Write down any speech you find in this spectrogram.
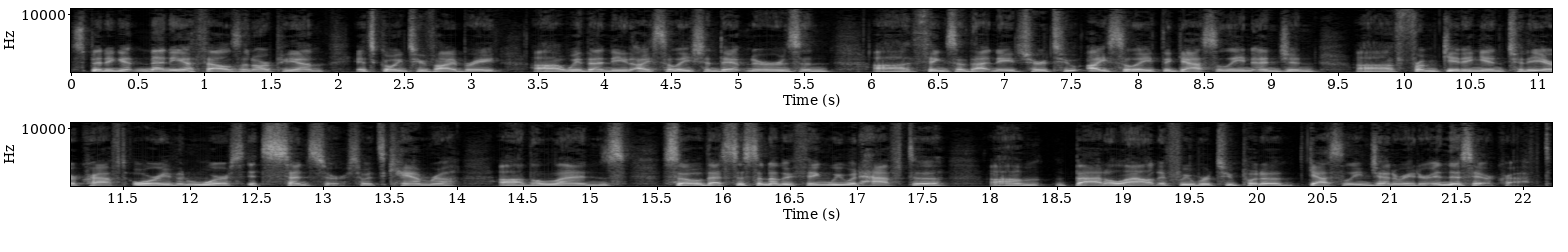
spinning at many a thousand RPM, it's going to vibrate. Uh, we then need isolation dampeners and uh, things of that nature to isolate the gasoline engine uh, from getting into the aircraft, or even worse, its sensor, so its camera, uh, the lens. So that's just another thing we would have to um, battle out if we were to put a gasoline generator in this aircraft.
